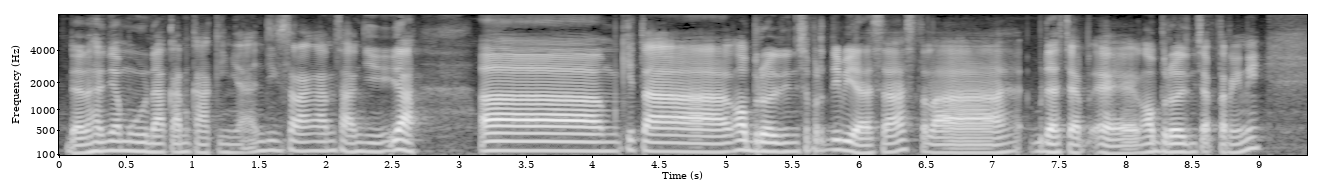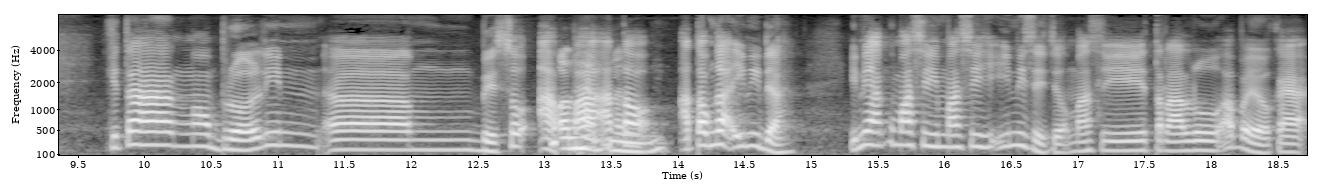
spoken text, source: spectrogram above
Dan hanya menggunakan kakinya. Anjing serangan Sanji. Ya em, kita ngobrolin seperti biasa setelah udah chap eh ngobrolin chapter ini kita ngobrolin em, besok apa atau atau enggak ini dah. Ini aku masih masih ini sih cok masih terlalu apa ya kayak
